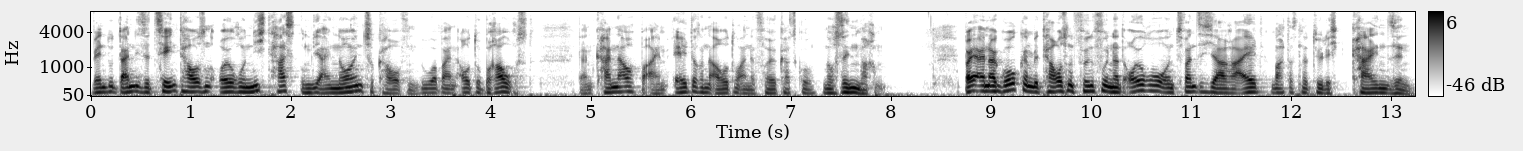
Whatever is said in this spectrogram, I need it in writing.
wenn du dann diese 10.000 Euro nicht hast, um dir einen neuen zu kaufen, du aber ein Auto brauchst, dann kann auch bei einem älteren Auto eine Vollkasko noch Sinn machen. Bei einer Gurke mit 1500 Euro und 20 Jahre alt macht das natürlich keinen Sinn.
